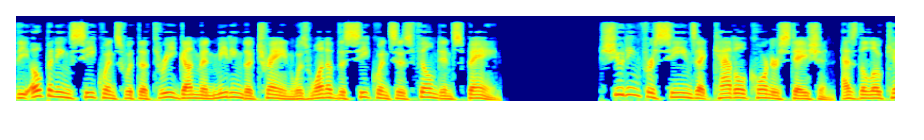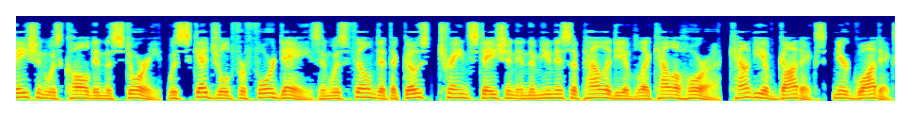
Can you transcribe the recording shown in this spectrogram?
The opening sequence with the three gunmen meeting the train was one of the sequences filmed in Spain. Shooting for scenes at Cattle Corner Station, as the location was called in the story, was scheduled for four days and was filmed at the Ghost train station in the municipality of La Calahorra, county of Guadix, near Guadix,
